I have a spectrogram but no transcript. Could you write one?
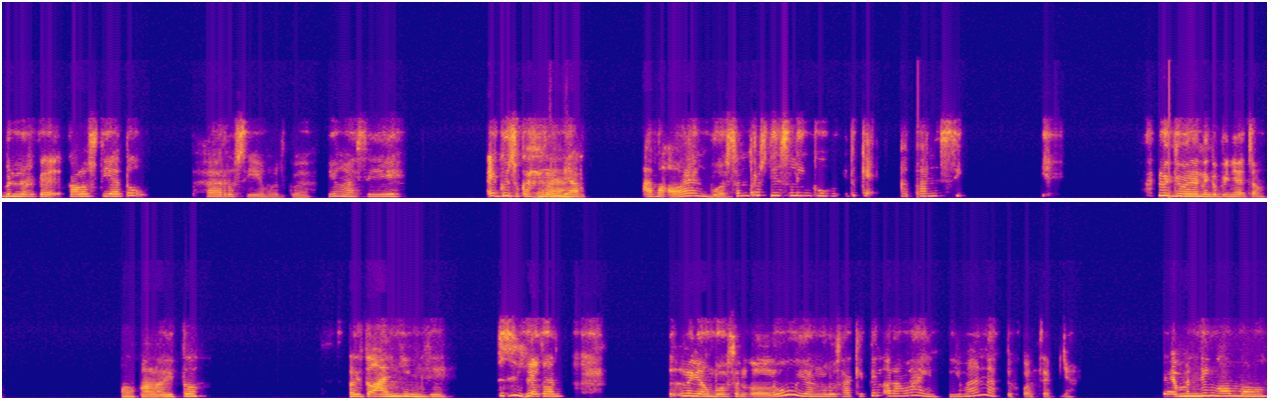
bener kayak, kalau setia tuh harus sih menurut gue. Ya nggak sih? Eh gue suka heran deh sama- sama orang yang bosen terus dia selingkuh. Itu kayak apaan sih? Lu gimana nanggepinnya, Cong? Oh, kalau itu, kalau itu anjing sih. Iya kan? Lu yang bosen lu, yang lu sakitin orang lain. Gimana tuh konsepnya? Kayak mending ngomong.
